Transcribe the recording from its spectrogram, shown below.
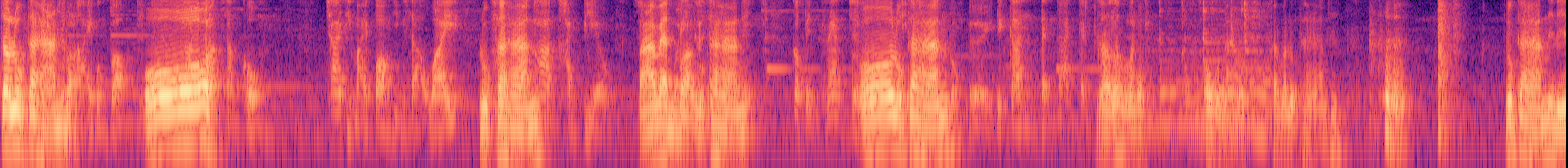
เจ้าลูกทหารเป็นเคบรื่ออกงหมายบ่งบอกถึงโอ้สถานะทางสังคม ชายที่หมายปองหญิงสาวไว้ ลูกทหารผ้าคันเปียวป๋าแว่นบอกลูกทหารหนึ่งก็เป็นแรกเจอโอ้ลูกทหารลงเอยด้วยการแต่งงานกันเราเข้าต้สัองกวันรู้หนึ่งโอ้หนาวกลับมาลูกทหาร ลูกทหารนี่ดิ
